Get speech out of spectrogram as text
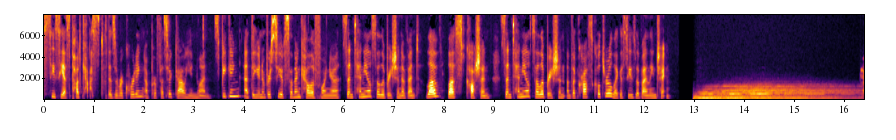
This CCS podcast is a recording of Professor Gao Yunwen speaking at the University of Southern California Centennial Celebration event Love, Lust, Caution Centennial Celebration of the Cross Cultural Legacies of Eileen Chang.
